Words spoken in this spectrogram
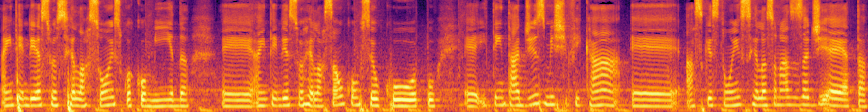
a entender as suas relações com a comida, é, a entender a sua relação com o seu corpo é, e tentar desmistificar é, as questões relacionadas à dieta,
